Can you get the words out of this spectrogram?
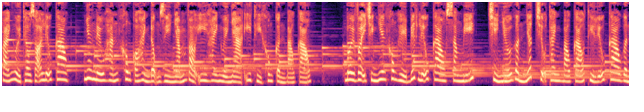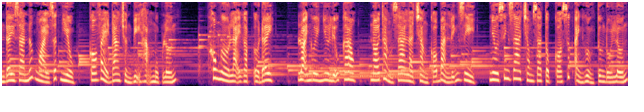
phái người theo dõi Liễu Cao, nhưng nếu hắn không có hành động gì nhắm vào y hay người nhà y thì không cần báo cáo. Bởi vậy Trình Nhiên không hề biết Liễu Cao sang Mỹ, chỉ nhớ gần nhất Triệu Thanh báo cáo thì Liễu Cao gần đây ra nước ngoài rất nhiều, có vẻ đang chuẩn bị hạng mục lớn không ngờ lại gặp ở đây. Loại người như Liễu Cao, nói thẳng ra là chẳng có bản lĩnh gì, nhờ sinh ra trong gia tộc có sức ảnh hưởng tương đối lớn.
